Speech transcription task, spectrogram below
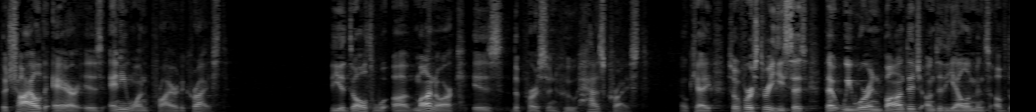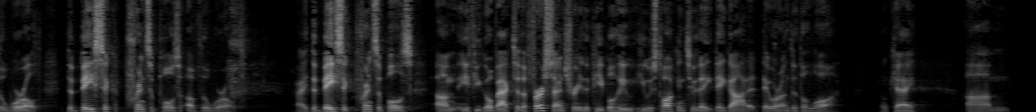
The child heir is anyone prior to Christ. The adult uh, monarch is the person who has Christ. Okay? So, verse 3, he says that we were in bondage under the elements of the world, the basic principles of the world. Right? The basic principles, um, if you go back to the first century, the people he, he was talking to, they, they got it. They were under the law. Okay? Um,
